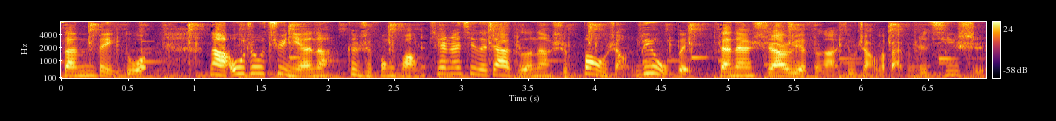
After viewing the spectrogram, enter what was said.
三倍多。那欧洲去年呢更是疯狂，天然气的价格呢是暴涨六倍，单单十二月份啊就涨了百分之七十。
